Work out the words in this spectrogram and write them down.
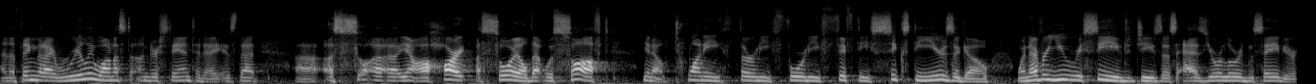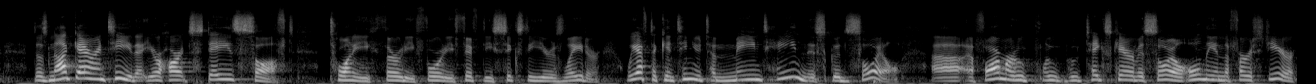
And the thing that I really want us to understand today is that uh, a, so, uh, uh, you know, a heart, a soil that was soft, you know, 20, 30, 40, 50, 60 years ago, whenever you received Jesus as your Lord and Savior, does not guarantee that your heart stays soft 20, 30, 40, 50, 60 years later. We have to continue to maintain this good soil. Uh, a farmer who, who, who, takes care of his soil only in the first year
